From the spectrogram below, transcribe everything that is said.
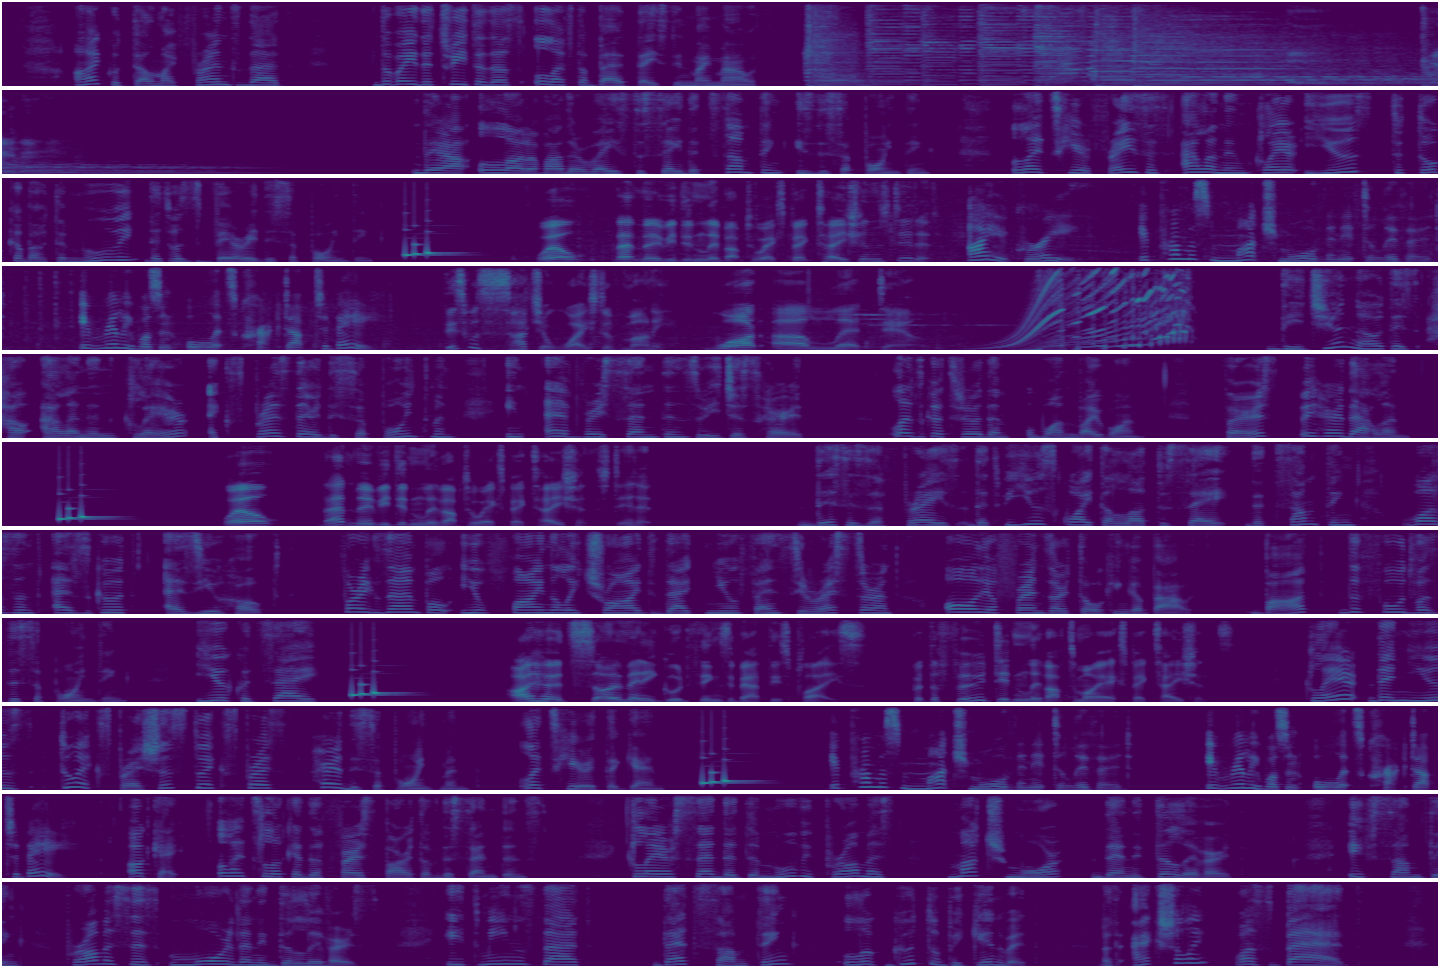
I could tell my friends that the way they treated us left a bad taste in my mouth. There are a lot of other ways to say that something is disappointing. Let's hear phrases Alan and Claire used to talk about a movie that was very disappointing. Well, that movie didn't live up to expectations, did it? I agree. It promised much more than it delivered. It really wasn't all it's cracked up to be. This was such a waste of money. What a letdown. Did you notice how Alan and Claire expressed their disappointment in every sentence we just heard? Let's go through them one by one. First, we heard Alan. Well, that movie didn't live up to expectations, did it? This is a phrase that we use quite a lot to say that something wasn't as good as you hoped. For example, you finally tried that new fancy restaurant all your friends are talking about, but the food was disappointing. You could say, I heard so many good things about this place, but the food didn't live up to my expectations. Claire then used two expressions to express her disappointment. Let's hear it again. It promised much more than it delivered. It really wasn't all it's cracked up to be. Okay, let's look at the first part of the sentence. Claire said that the movie promised much more than it delivered. If something promises more than it delivers, it means that that something looked good to begin with, but actually was bad.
